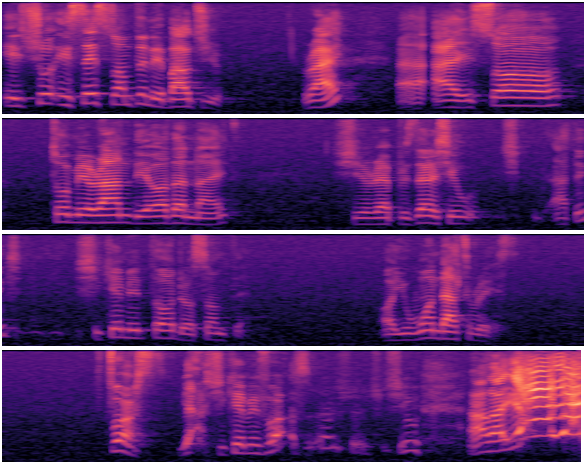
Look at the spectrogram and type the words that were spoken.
it, show, it says something about you. Right? Uh, I saw Tommy Rand the other night. She represented, she, she I think she, she came in third or something. Or you won that race first. Yeah, she came in first. She, she, I'm like, yeah, yeah,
